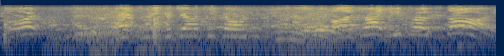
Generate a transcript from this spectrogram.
sport. All right, sweetie, good job. Keep going. Oh, that's right. You throw stars.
